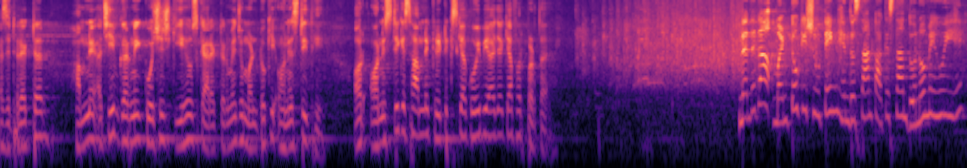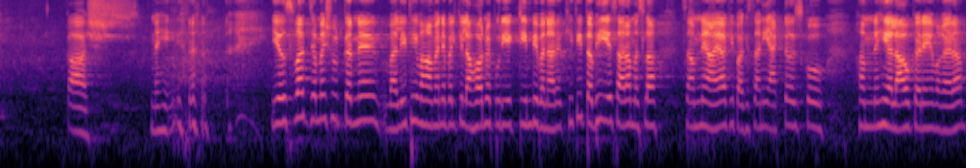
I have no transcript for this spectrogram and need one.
as a director हमने अचीव करने की कोशिश की है उस कैरेक्टर में जो मंटो की ऑनेस्टी थी। और ऑनेस्टी के सामने क्रिटिक्स क्या कोई भी आ जाए क्या फ़र्क पड़ता है? नंदिता मंटो की शूटिंग हिंदुस्तान पाकिस्तान दोनों में हुई है? काश नहीं। ये उस वक्त जब मैं शूट करने वाली थी वहाँ मैंने बल्कि लाहौर में पूरी एक टीम भी बना रखी थी तभी ये सारा मसला सामने आया कि पाकिस्तानी एक्टर्स को हम नहीं अलाउ करें वगैरह।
